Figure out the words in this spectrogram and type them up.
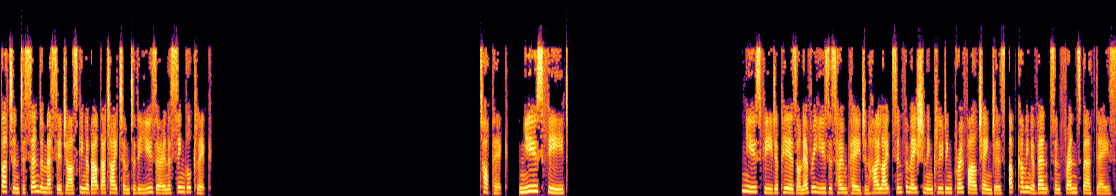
button to send a message asking about that item to the user in a single click. Topic: News feed Newsfeed appears on every user's homepage and highlights information including profile changes, upcoming events and friends' birthdays.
